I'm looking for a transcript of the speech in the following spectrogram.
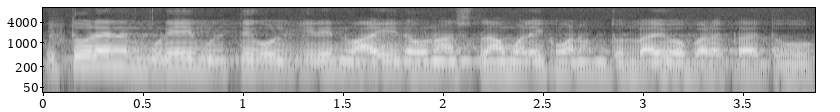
இத்துடன் முறையை முடித்துக் கொள்கிறேன். வாயு தவுனா அஸ்லாம் வலைக்கம் வரமத்துல்லாய் வபரகாத்து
